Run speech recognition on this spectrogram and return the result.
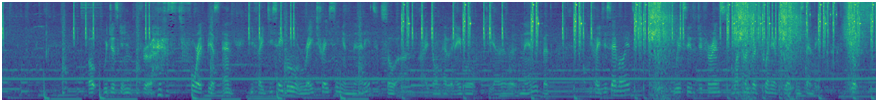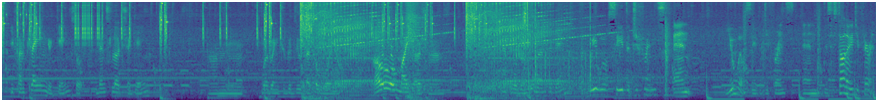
Oh we just gained 4 FPS and if I disable ray tracing and nanite so um, I don't have enabled uh, but if I disable it we see the difference 120 FPS instantly so if I'm playing a game so Dance Lodge a game um, we're going to go do Battle Royale. Oh my gosh man. We will see the difference and you will see the difference and this is totally different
